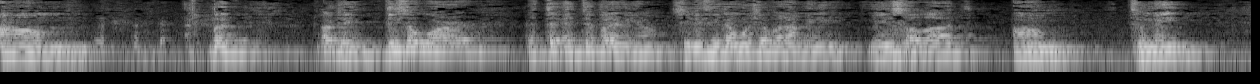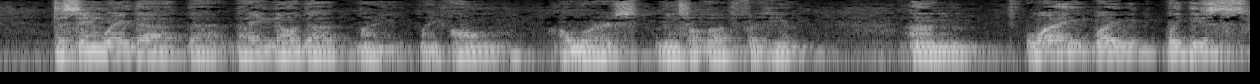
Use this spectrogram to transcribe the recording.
Um, but, okay, this award, este, este premio significa mucho para mí, means a lot um, to me. The same way that, that, that I know that my, my own awards means a lot for him. Um, why, why, why this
